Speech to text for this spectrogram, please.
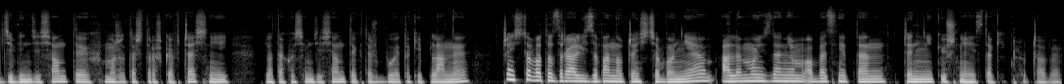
90., może też troszkę wcześniej, w latach 80. też były takie plany Częściowo to zrealizowano, częściowo nie, ale moim zdaniem obecnie ten czynnik już nie jest taki kluczowy.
